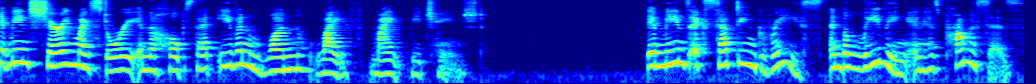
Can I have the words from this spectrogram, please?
It means sharing my story in the hopes that even one life might be changed. It means accepting grace and believing in His promises.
